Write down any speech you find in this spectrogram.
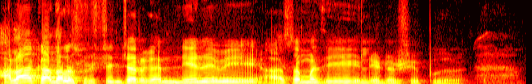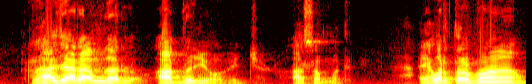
అలా కథలు సృష్టించారు కానీ నేనేమి అసమ్మతి లీడర్షిప్ రాజారాం గారు ఆధ్వర్యం వహించాడు అసమ్మతికి. ఎవరి తరఫున?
